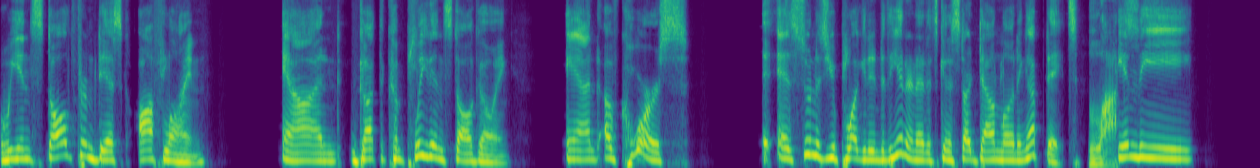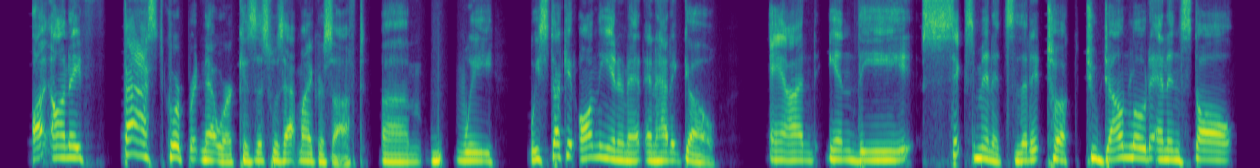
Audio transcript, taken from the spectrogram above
We installed from disk offline, and got the complete install going, and of course as soon as you plug it into the internet, it's going to start downloading updates Lots. in the on on a fast corporate network because this was at Microsoft. Um, we we stuck it on the internet and had it go, and in the six minutes that it took to download and install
